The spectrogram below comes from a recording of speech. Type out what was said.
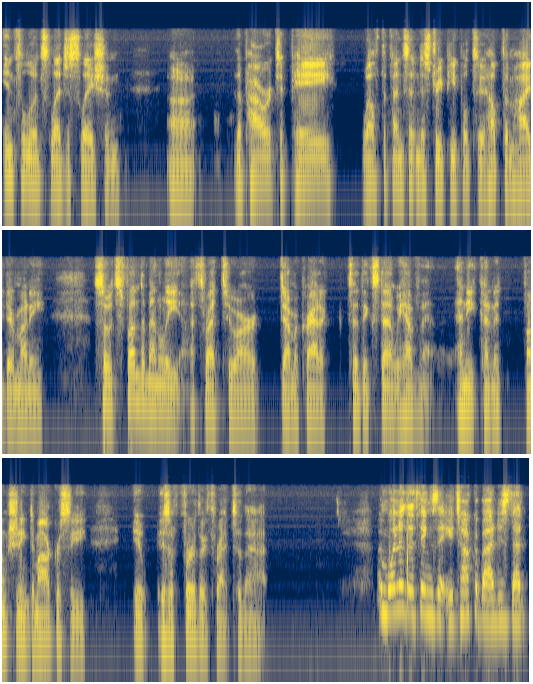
influence legislation, uh, the power to pay wealth defense industry people to help them hide their money. So it's fundamentally a threat to our democratic, to the extent we have any kind of functioning democracy, it is a further threat to that. And one of the things that you talk about is that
